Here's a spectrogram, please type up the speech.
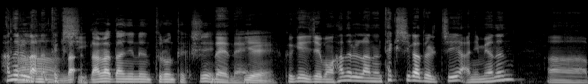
하늘을 아, 나는 택시. 나, 날아다니는 드론 택시. 네네. 예. 그게 이제 뭐 하늘을 나는 택시가 될지 아니면은 어,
